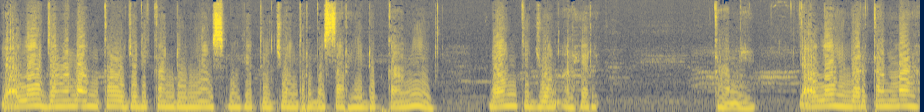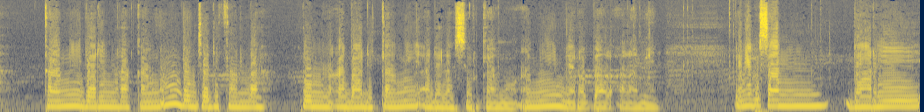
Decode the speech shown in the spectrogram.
Ya Allah, janganlah Engkau jadikan dunia sebagai tujuan terbesar hidup kami dan tujuan akhir kami. Ya Allah, hindarkanlah kami dari nerakamu dan jadikanlah rumah abadi kami adalah surgamu. Amin ya rabbal alamin. Ini pesan dari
